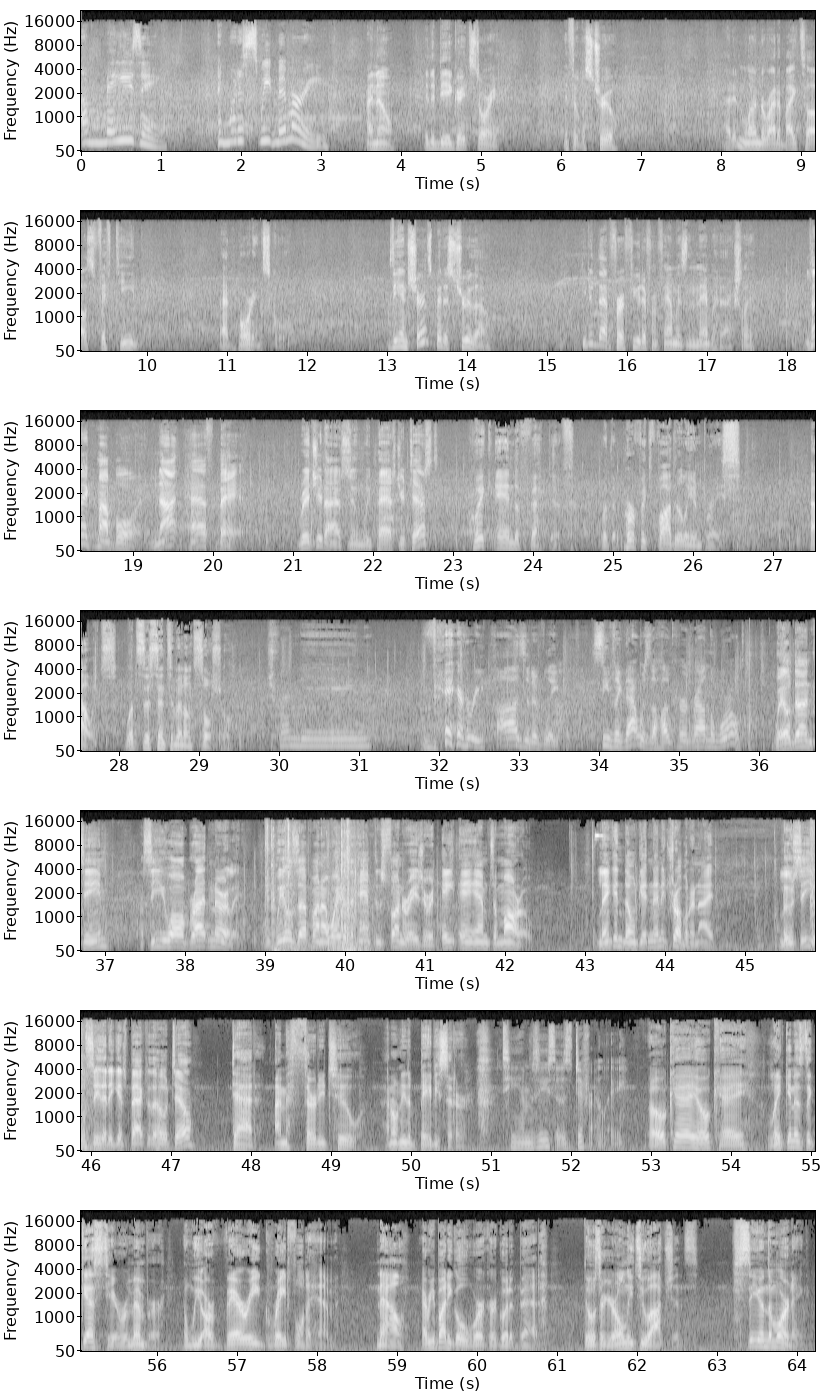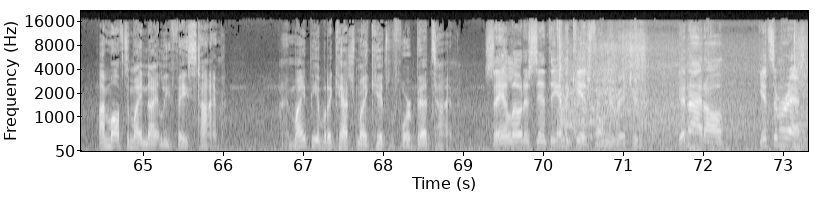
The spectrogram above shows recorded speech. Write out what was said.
Amazing. And what a sweet memory. I know. It'd be a great story if it was true. I didn't learn to ride a bike till I was 15 at boarding school. The insurance bit is true, though. He did that for a few different families in the neighborhood, actually. Link, my boy, not half bad. Richard, I assume we passed your test? Quick and effective, with the perfect fatherly embrace. Alex, what's the sentiment on social? Trending very positively. Seems like that was the hug heard around the world. Well done, team. I'll see you all bright and early. We're wheels up on our way to the Hamptons fundraiser at 8 a.m. tomorrow. Lincoln, don't get in any trouble tonight. Lucy, you'll see that he gets back to the hotel. Dad, I'm 32. I don't need a babysitter. TMZ says differently. Okay, okay. Lincoln is the guest here, remember, and we are very grateful to him. Now, everybody go work or go to bed. Those are your only two options. See you in the morning. I'm off to my nightly FaceTime. I might be able to catch my kids before bedtime. Say hello to Cynthia and the kids for me, Richard. Good night, all. Get some rest.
